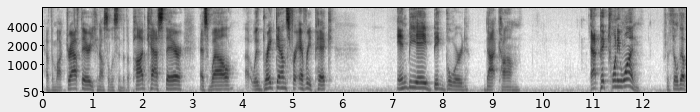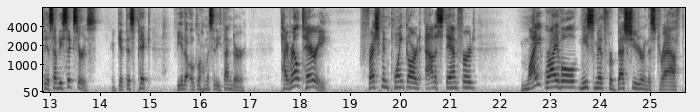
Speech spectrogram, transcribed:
have the mock draft there. You can also listen to the podcast there as well, uh, with breakdowns for every pick. NBA Big At pick 21 for the Philadelphia 76ers, who get this pick via the Oklahoma City Thunder. Tyrell Terry, freshman point guard out of Stanford, might rival Nesmith for best shooter in this draft.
